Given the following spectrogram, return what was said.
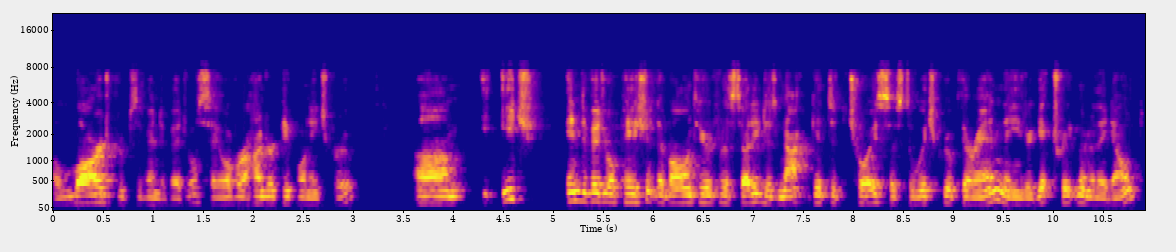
large groups of individuals, say over 100 people in each group. Um, each individual patient that volunteered for the study does not get to choice as to which group they're in. They either get treatment or they don't.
